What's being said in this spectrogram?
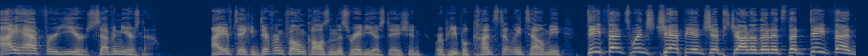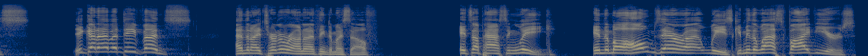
I have for years, seven years now, I have taken different phone calls on this radio station where people constantly tell me, defense wins championships, Jonathan. It's the defense. You got to have a defense. And then I turn around and I think to myself, it's a passing league. In the Mahomes era, at least, give me the last five years.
